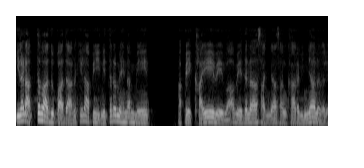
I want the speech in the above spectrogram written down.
ඊළඟ අත්වාද උපාදාන කියලා අපි නිතරම එහෙනම් මේ අපේ කයේ වේවා වේදනා සංඥා සංඛාර විඥානවල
